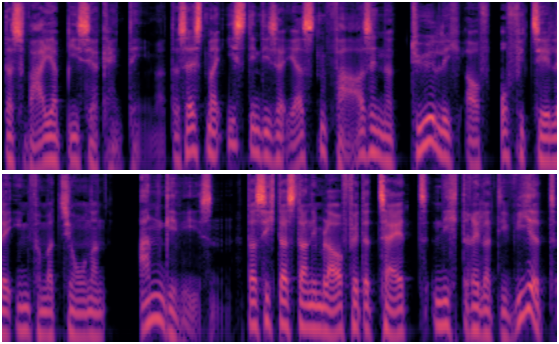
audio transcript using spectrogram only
das war ja bisher kein Thema. Das heißt, man ist in dieser ersten Phase natürlich auf offizielle Informationen angewiesen. Dass sich das dann im Laufe der Zeit nicht relativiert,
